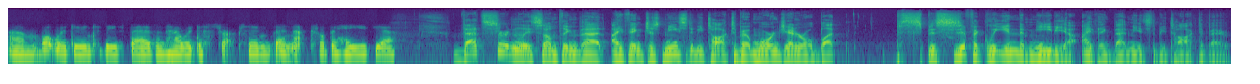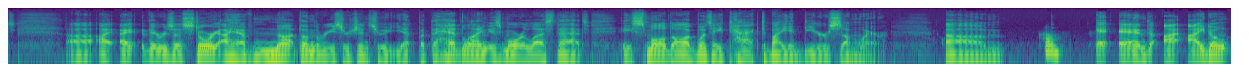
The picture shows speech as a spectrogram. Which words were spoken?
um, what we're doing to these bears and how we're disrupting their natural behavior. That's certainly something that I think just needs to be talked about more in general, but specifically in the media, I think that needs to be talked about. Uh, I, I, there is a story I have not done the research into it yet, but the headline is more or less that a small dog was attacked by a deer somewhere. Um. And I, I don't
